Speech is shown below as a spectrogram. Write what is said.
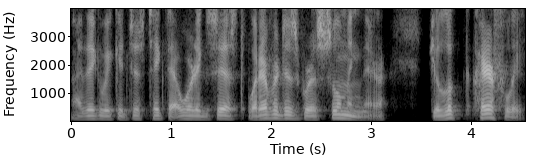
I think we could just take that word exist, whatever it is we're assuming there. If you look carefully,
